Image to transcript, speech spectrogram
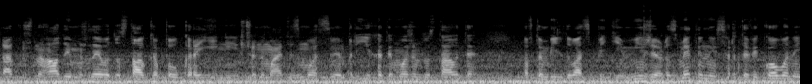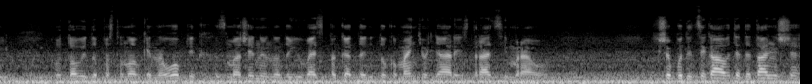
Також нагадую, можливо, доставка по Україні. Якщо не маєте змоги самим приїхати, можемо доставити автомобіль до вас під дім. Він же розмитнений, сертифікований, готовий до постановки на облік. З машиною надаю весь пакет документів для реєстрації МРЕО. Якщо буде цікавити детальніше,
